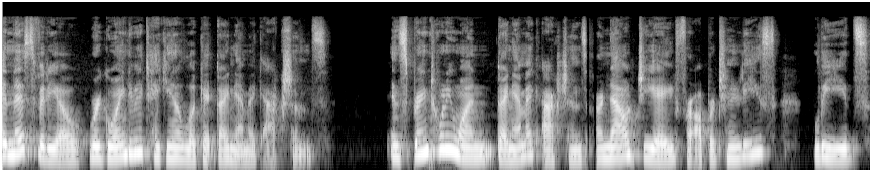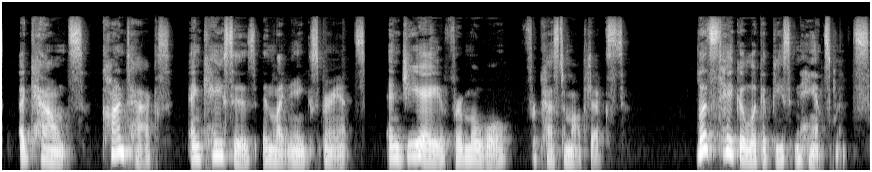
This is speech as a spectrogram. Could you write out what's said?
In this video, we're going to be taking a look at dynamic actions. In Spring 21, dynamic actions are now GA for opportunities, leads, accounts, contacts, and cases in Lightning Experience, and GA for mobile for custom objects. Let's take a look at these enhancements.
